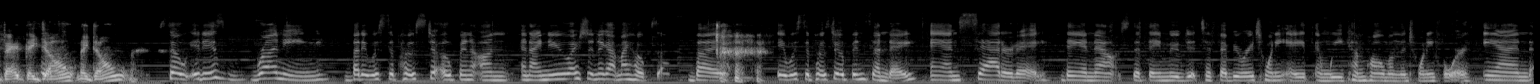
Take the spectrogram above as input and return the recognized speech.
they, they don't? They don't? So it is running, but it was supposed to open on, and I knew I shouldn't have got my hopes up, but it was supposed to open Sunday. And Saturday, they announced that they moved it to February 28th, and we come home on the 24th. And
